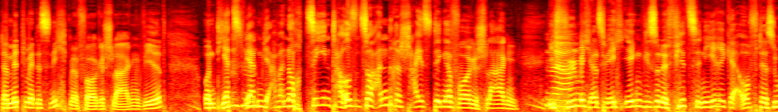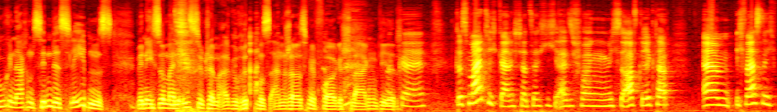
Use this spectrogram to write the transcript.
damit mir das nicht mehr vorgeschlagen wird. Und jetzt Mhm. werden mir aber noch 10.000 so andere Scheißdinger vorgeschlagen. Ich Ja. fühle mich, als wäre ich irgendwie so eine 14-Jährige auf der Suche nach dem Sinn des Lebens, wenn ich so meinen Instagram-Algorithmus anschaue, was mir vorgeschlagen wird. Okay. Das meinte ich gar nicht tatsächlich, als ich vorhin mich so aufgeregt habe. Ähm, ich weiß nicht,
